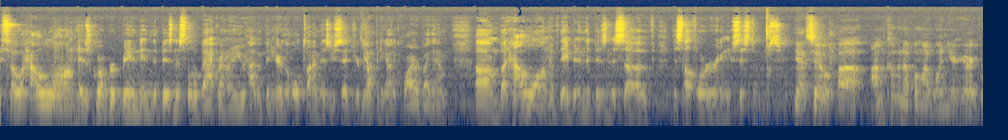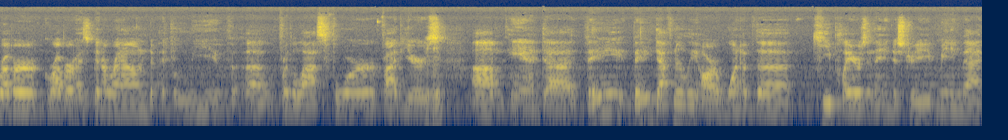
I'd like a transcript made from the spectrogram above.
so how long has GRUBBRR been in the business? A little background. I know you haven't been here the whole time, as you said, your Yep. company got acquired by them. Um, but how long have they been in the business of the self-ordering systems? Yeah, so uh, I'm coming up on my one year here at GRUBBRR. GRUBBRR has been around, I believe, uh, for the last four, five years, um, and uh, they they definitely are one of the key players in the industry. Meaning that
